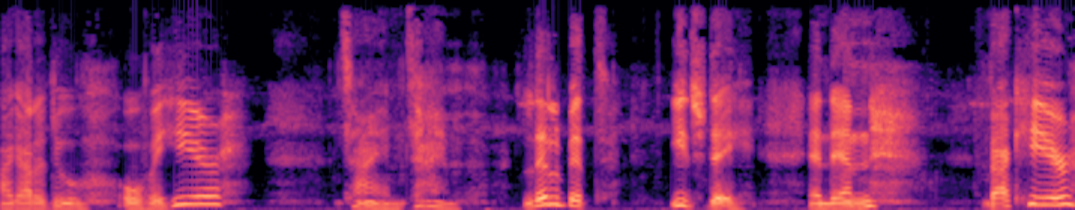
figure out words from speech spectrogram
I gotta do over here. Time time. Little bit each day. And then back here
